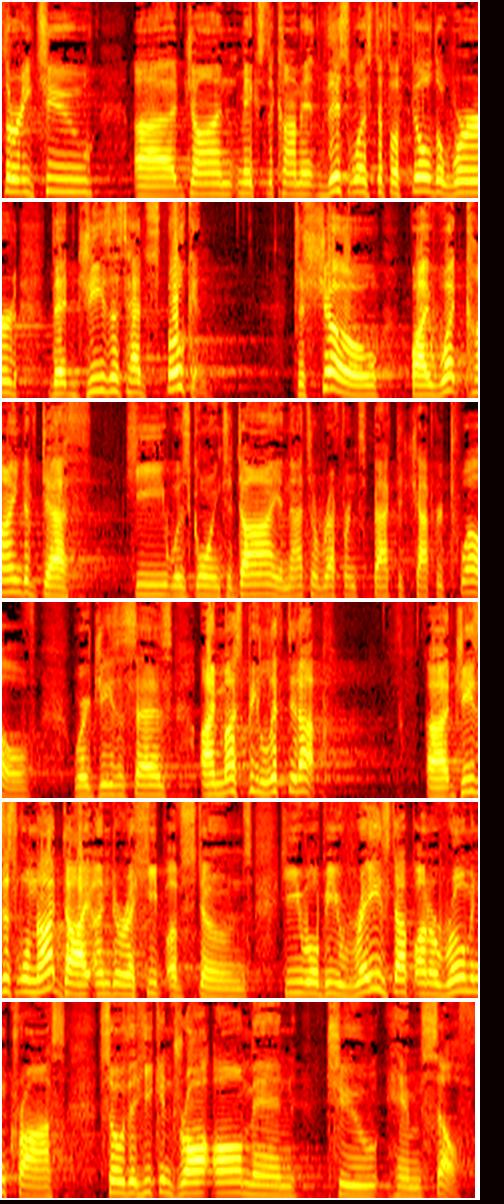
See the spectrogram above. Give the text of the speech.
32 uh, John makes the comment this was to fulfill the word that Jesus had spoken to show by what kind of death he was going to die. And that's a reference back to chapter 12, where Jesus says, I must be lifted up. Uh, Jesus will not die under a heap of stones. He will be raised up on a Roman cross so that he can draw all men to himself.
